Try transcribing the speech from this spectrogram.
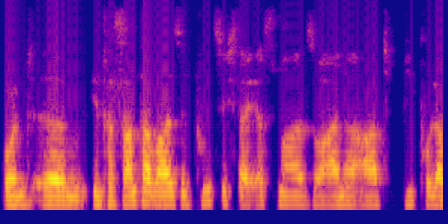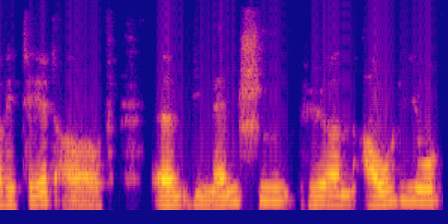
Und ähm, interessanterweise tut sich da erstmal so eine Art Bipolarität auf. Ähm, die Menschen hören Audio,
